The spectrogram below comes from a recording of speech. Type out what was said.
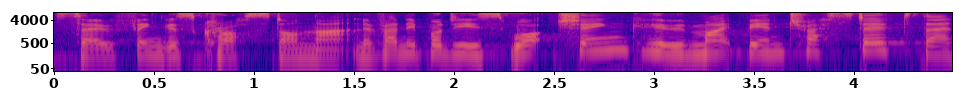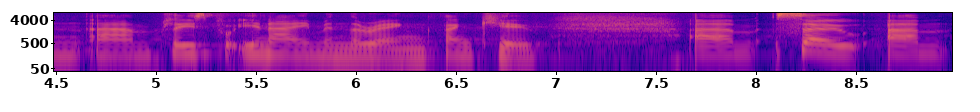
So fingers crossed on that. And if anybody's watching who might be interested, then um, please put your name in the ring. Thank you. Um, so um,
